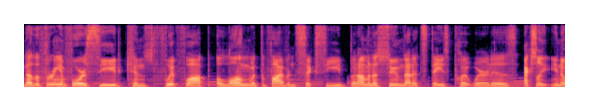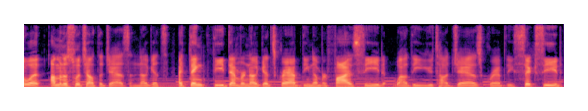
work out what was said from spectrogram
Now, the 3 and 4 seed can flip flop along with the 5 and 6 seed, but I'm going to assume that it stays put where it is. Actually, you know what? I'm going to switch out the Jazz and Nuggets. I think the Denver Nuggets grab the number 5 seed, while the Utah Jazz grab the 6 seed.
